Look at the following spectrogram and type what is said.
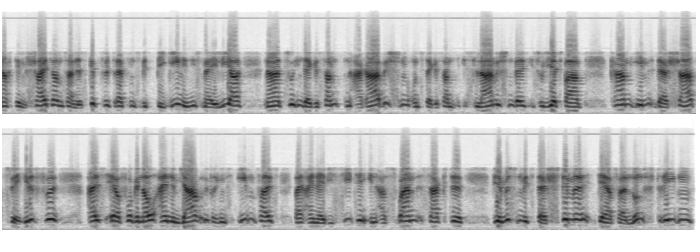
nach dem Scheitern seines Gipfeltreffens mit Begin in Ismailia nahezu in der gesamten arabischen und der gesamten islamischen Welt isoliert war, kam ihm der Schah zur Hilfe, als er vor genau einem Jahr übrigens ebenfalls bei einer Visite in Aswan sagte, wir müssen mit der Stimme der Vernunft reden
